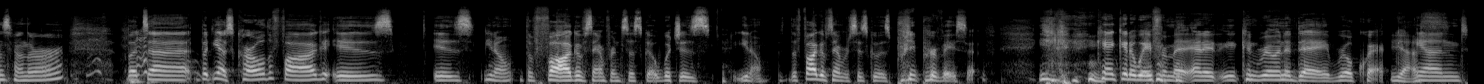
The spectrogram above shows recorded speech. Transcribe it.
is, Heather. But uh, but yes, Carl the Fog is is you know the fog of San Francisco, which is you know the fog of San Francisco is pretty pervasive. You can't get away from it, and it, it can ruin a day real quick. Yes. and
